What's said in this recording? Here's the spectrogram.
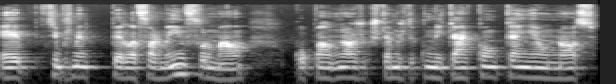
é simplesmente pela forma informal com a qual nós gostamos de comunicar com quem é o nosso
